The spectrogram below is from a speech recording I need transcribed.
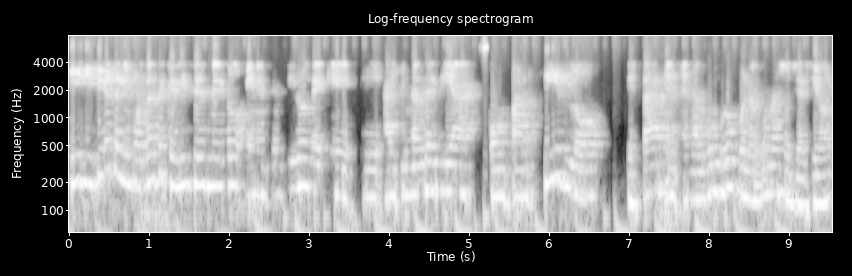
Y, fíjate lo importante que dices, Neto, en el sentido de que eh, al final del día compartirlo, estar en, algún grupo, en alguna asociación,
